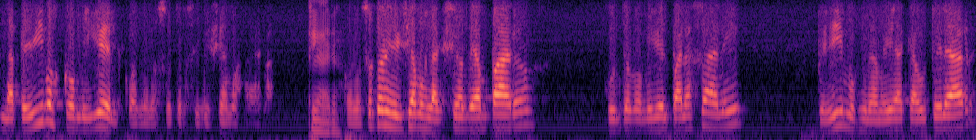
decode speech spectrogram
la pedimos con Miguel cuando nosotros iniciamos la demanda. Claro. Cuando nosotros iniciamos la acción de amparo, junto con Miguel Palazani, pedimos una medida cautelar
